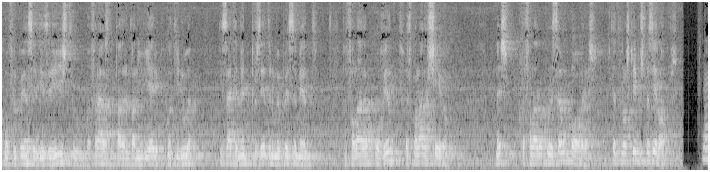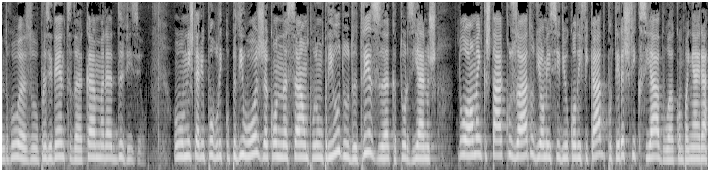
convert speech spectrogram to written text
com frequência dizer isto, uma frase do Padre António Vieira que continua exatamente presente no meu pensamento para falar ao vento, as palavras chegam, mas para falar ao coração, obras. Portanto, nós queremos fazer obras. Fernando Ruas, o presidente da Câmara de Viseu. O Ministério Público pediu hoje a condenação por um período de 13 a 14 anos do homem que está acusado de homicídio qualificado por ter asfixiado a companheira.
